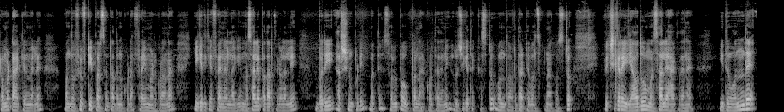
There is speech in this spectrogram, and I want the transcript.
ಟೊಮೊಟೊ ಹಾಕಿದ ಮೇಲೆ ಒಂದು ಫಿಫ್ಟಿ ಪರ್ಸೆಂಟ್ ಅದನ್ನು ಕೂಡ ಫ್ರೈ ಮಾಡ್ಕೊಳ್ಳೋಣ. ಈಗ ಇದಕ್ಕೆ ಫೈನಲ್ ಮಸಾಲೆ ಪದಾರ್ಥಗಳಲ್ಲಿ ಬರೀ ಅರಿಶಿಣ ಪುಡಿ ಮತ್ತು ಸ್ವಲ್ಪ ಉಪ್ಪನ್ನು ಹಾಕ್ಕೊಳ್ತಾ ಇದ್ದೀನಿ. ರುಚಿಗೆ ತಕ್ಕಷ್ಟು ಒಂದು ಅರ್ಧ ಟೇಬಲ್ ಸ್ಪೂನ್ ಹಾಕೋಷ್ಟು. ವೀಕ್ಷಕರೇ, ಯಾವುದೂ ಮಸಾಲೆ ಹಾಕದೇ ಇದು ಒಂದೇ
